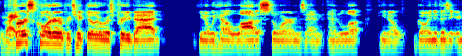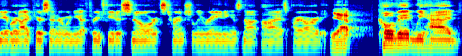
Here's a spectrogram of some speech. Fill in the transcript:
Right. First quarter in particular was pretty bad. You know, we had a lot of storms and, and look, you know, going to visit your neighborhood eye care center when you got three feet of snow or it's torrentially raining is not the highest priority. Yep. COVID, we had,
